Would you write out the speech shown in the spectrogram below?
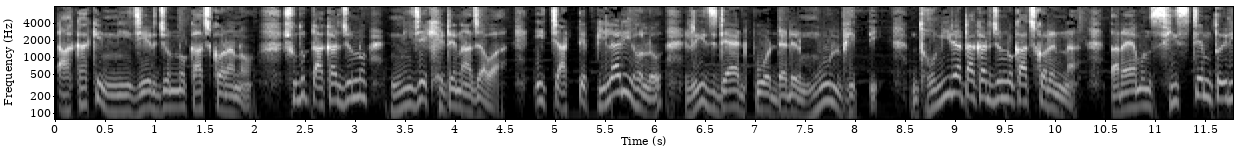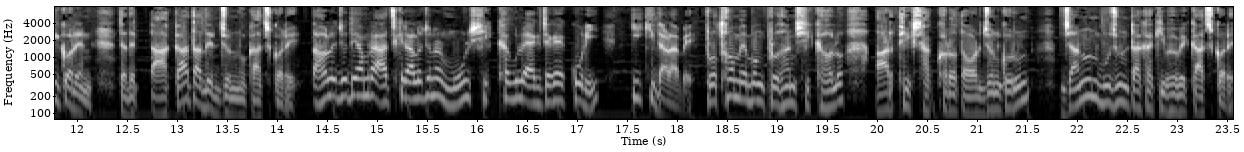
টাকাকে নিজের জন্য কাজ করানো। শুধু টাকার জন্য নিজে খেটে না যাওয়া। এই চারটে পিলারই হল রিচ ড্যাড পুয়ার ড্যাডের মূল ভিত্তি। ধনীরা টাকার জন্য কাজ করেন না। তারা এমন সিস্টেম তৈরি করেন যাতে টাকা তাদের জন্য কাজ করে। তাহলে যদি আমরা আজকের আলোচনার মূল শিক্ষাগুলো এক জায়গায় করি কি কি দাঁড়াবে? প্রথম এবং প্রধান শিক্ষা হলো আর্থিক সাক্ষরতা অর্জন করুন, জানুন, বুঝুন টাকা কীভাবে কাজ করে।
